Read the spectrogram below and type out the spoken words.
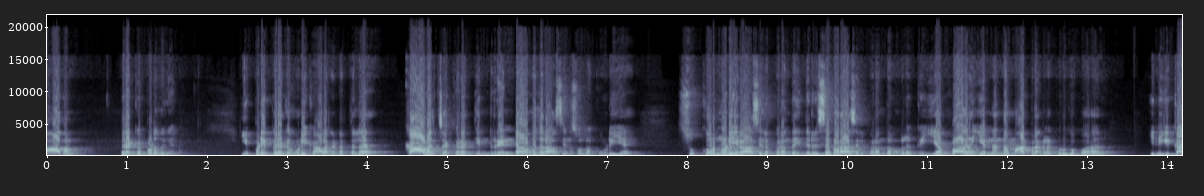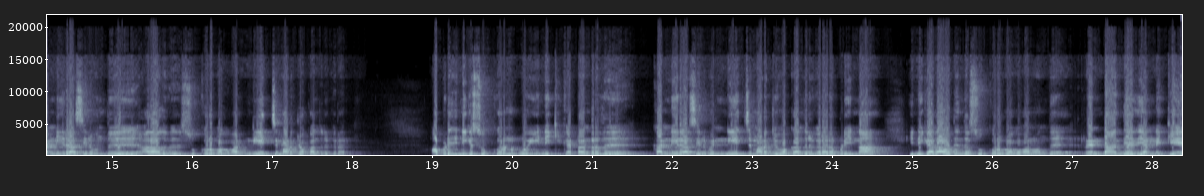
மாதம் பிறக்கப்படுதுங்க. இப்படி பிறக்கக்கூடிய காலகட்டத்தில் காலச்சக்கரத்தின் ரெண்டாவது ராசின்னு சொல்லக்கூடிய சுக்குரனுடைய ராசியில் பிறந்த இந்த ரிஷப ராசியில் பிறந்தவங்களுக்கு எவ்வாறு என்னென்ன மாற்றங்களை கொடுக்க போறாரு? இன்னைக்கு கன்னி ராசியில் வந்து அதாவது சுக்குர பகவான் நீச்சம் அடைஞ்சு உட்காந்துருக்கிறார் அப்படி இன்னைக்கு சுக்குரன் போய் இன்னைக்கு கட்டன்றது கன்னி ராசியில் போய் நீச்சம் அடைஞ்சு உக்காந்துருக்கிறார் அப்படின்னா இன்னைக்கு அதாவது இந்த சுக்குர பகவான் வந்து ரெண்டாம் தேதி அன்னைக்கே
